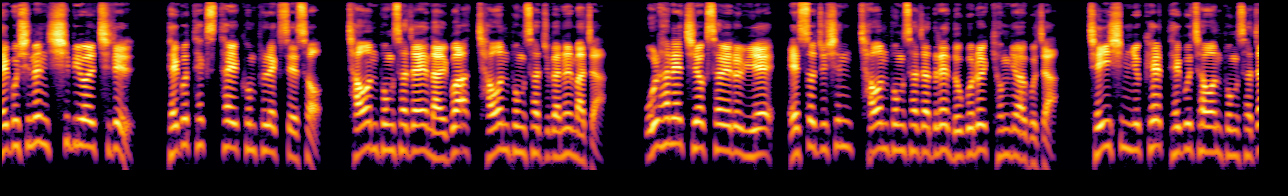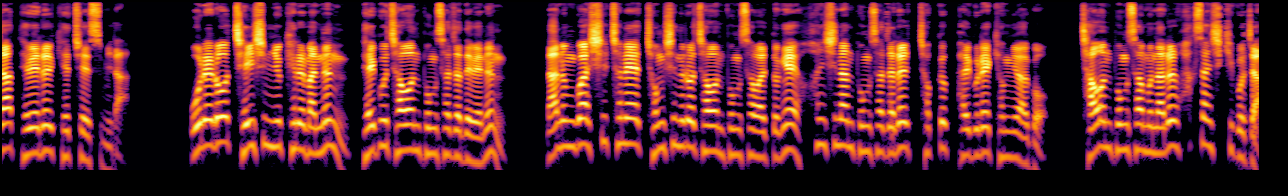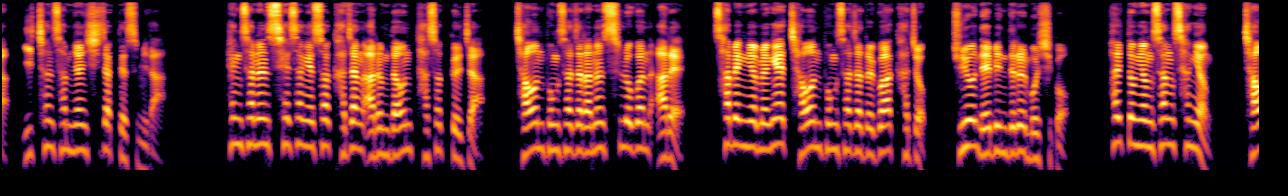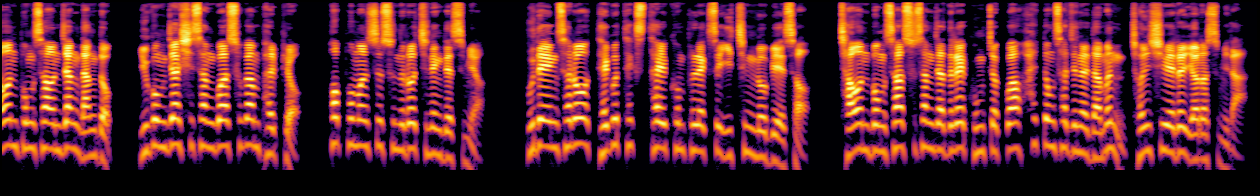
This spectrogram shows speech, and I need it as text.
대구시는 12월 7일 대구 텍스타일 콤플렉스에서 자원봉사자의 날과 자원봉사주간을 맞아 올 한해 지역사회를 위해 애써주신 자원봉사자들의 노고를 격려하고자 제26회 대구 자원봉사자 대회를 개최했습니다. 올해로 제26회를 맞는 대구 자원봉사자 대회는 나눔과 실천의 정신으로 자원봉사활동에 헌신한 봉사자를 적극 발굴해 격려하고 자원봉사 문화를 확산시키고자 2003년 시작됐습니다. 행사는 세상에서 가장 아름다운 다섯 글자 자원봉사자라는 슬로건 아래 400여 명의 자원봉사자들과 가족, 주요 내빈들을 모시고 활동 영상 상영, 자원봉사원장 낭독, 유공자 시상과 소감 발표, 퍼포먼스 순으로 진행됐으며 부대 행사로 대구 텍스타일 콤플렉스 2층 로비에서 자원봉사 수상자들의 공적과 활동 사진을 담은 전시회를 열었습니다.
